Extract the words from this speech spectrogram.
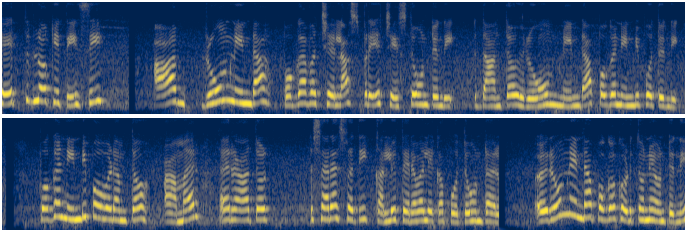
చేతుల్లోకి తీసి ఆ రూమ్ నిండా పొగ వచ్చేలా స్ప్రే చేస్తూ ఉంటుంది. దాంతో రూమ్ నిండా పొగ నిండిపోతుంది. పొగ నిండిపోవడంతో అమర్ రాథోడ్ సరస్వతి కళ్ళు తెరవలేకపోతూ ఉంటారు. రూమ్ నిండా పొగ కొడుతూనే ఉంటుంది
